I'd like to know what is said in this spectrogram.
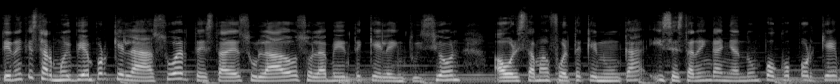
tienen que estar muy bien porque la suerte está de su lado, solamente que la intuición ahora está más fuerte que nunca y se están engañando un poco porque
